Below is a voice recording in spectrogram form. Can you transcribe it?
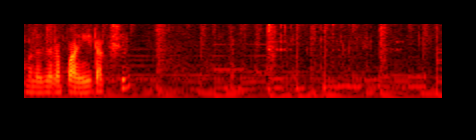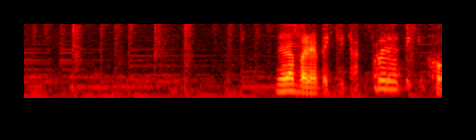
मला जरा पाणी टाकशील? जरा बऱ्यापैकी टाक. बऱ्यापैकी हो.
